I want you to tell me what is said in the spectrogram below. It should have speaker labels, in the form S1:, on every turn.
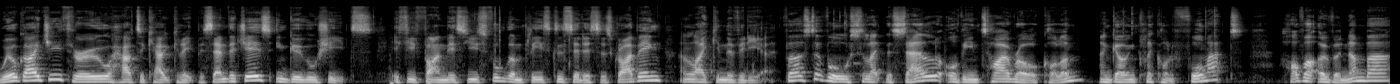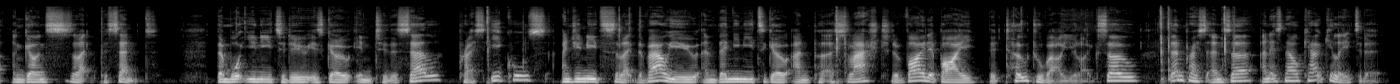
S1: We'll guide you through how to calculate percentages in Google Sheets. If you find this useful, then please consider subscribing and liking the video. First of all, select the cell or the entire row or column and go and click on Format, hover over Number and go and select Percent. Then what you need to do is go into the cell, press equals, and you need to select the value, and then you need to go and put a slash to divide it by the total value like so, then press enter, and it's now calculated it.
